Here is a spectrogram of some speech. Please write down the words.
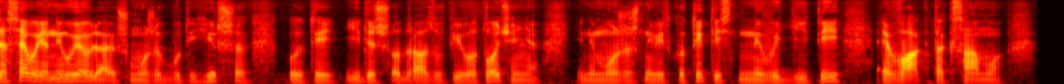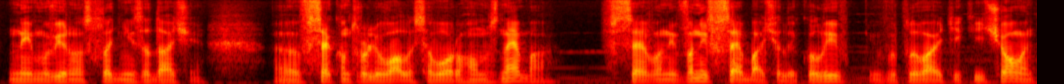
Для себе я не уявляю, що може бути гірше, коли ти їдеш одразу в півоточення і не можеш не відкотитись, не відійти. Евак так само неймовірно складні задачі. Е, Все контролювалося ворогом з неба. Все вони, вони все бачили, коли випливають який човен.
